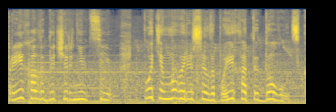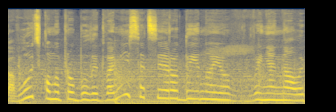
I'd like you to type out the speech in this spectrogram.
Приїхали до Чернівців. Потім ми вирішили поїхати до Луцька. В Луцьку ми пробули два місяці родиною, виняли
